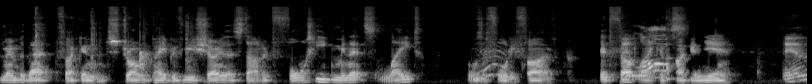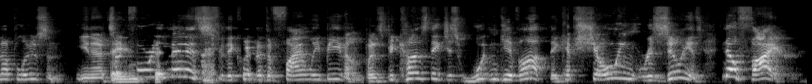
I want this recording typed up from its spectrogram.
remember that fucking strong pay per view show that started forty minutes late? Or was Yeah. it forty five? It felt like a fucking year. They ended up losing. You know, it took didn't- 40 they- minutes for the equipment to finally beat them, but it's because they just wouldn't give up. They kept showing resilience. No fire,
